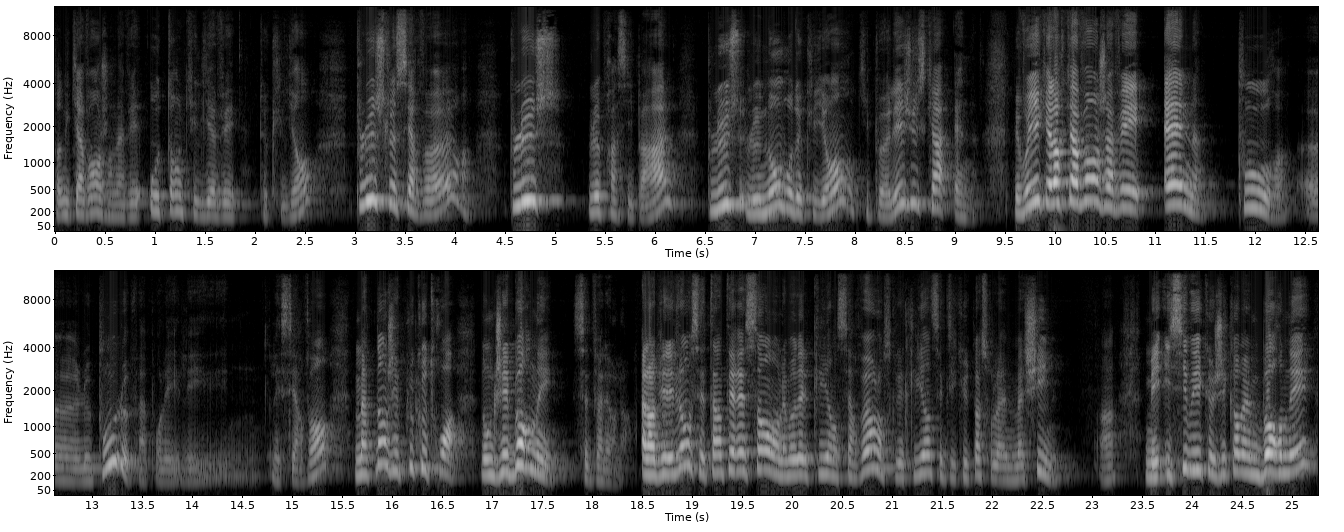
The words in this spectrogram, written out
tandis qu'avant j'en avais autant qu'il y avait de clients, plus le serveur, plus le principal, plus le nombre de clients qui peut aller jusqu'à n. Mais vous voyez qu'alors qu'avant j'avais n pour euh, le pool, enfin pour les, servants, maintenant j'ai plus que 3. Donc j'ai borné cette valeur là. Alors bien évidemment c'est intéressant dans les modèles client-serveur lorsque les clients ne s'exécutent pas sur la même machine. Hein. Mais ici vous voyez que j'ai quand même borné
